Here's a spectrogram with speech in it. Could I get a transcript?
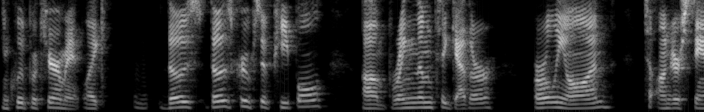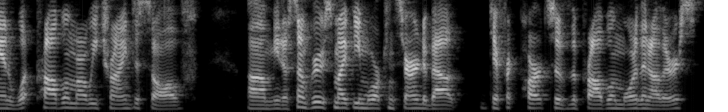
include procurement. Like those, those groups of people, um, bring them together early on to understand what problem are we trying to solve um, you know, some groups might be more concerned about different parts of the problem more than others,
